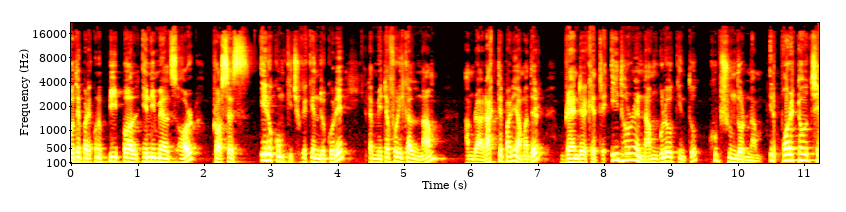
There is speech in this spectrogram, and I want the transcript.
হতে পারে কোনো পিপল এনিম্যালস অর প্রসেস এরকম কিছুকে কেন্দ্র করে একটা মেটাফরিক্যাল নাম আমরা রাখতে পারি আমাদের ব্র্যান্ডের ক্ষেত্রে। এই ধরনের নামগুলোও কিন্তু খুব সুন্দর নাম। এর পরেরটা হচ্ছে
